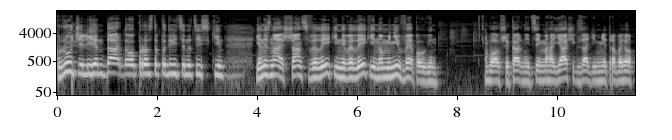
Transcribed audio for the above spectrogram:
круче легендарного. Просто подивіться на цей скін. Я не знаю, шанс великий, невеликий, але мені випав він. Вау, шикарний цей мегаящик ззаді. Мені треба його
